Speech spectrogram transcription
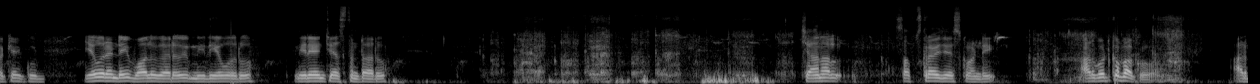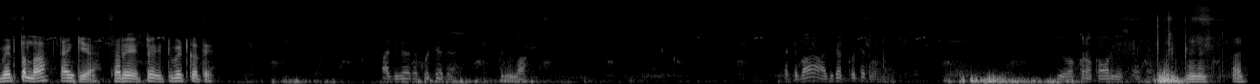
Okay good. ఎవరండి బాలు గారు మీది ఏ ఊరు? మీరేం చేస్తుంటారు? ఛానల్ సబ్స్క్రైబ్ చేసుకోండి. ఆడ కొట్టుకోబాకు ఆడ పెడతల్లా? థ్యాంక్ యూ సరే ఇటు ఇటు పెట్టుకోతే. అది కదా కొట్టేదా? బా. అట్టి బా అది కదా కొట్టేది. ఈ ఒక్కరు కవర్ చేసుకుంటాం ఉమ్, సరే.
